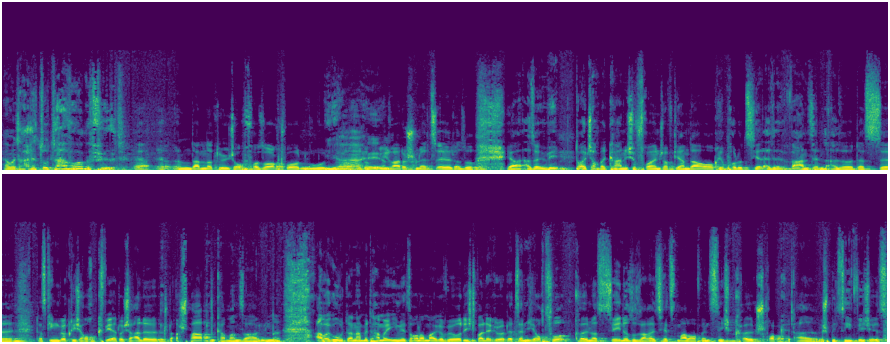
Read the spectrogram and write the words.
haben uns alle total wohlgefühlt. Ja, ja, und dann natürlich auch versorgt worden, gut, ja, ne? also, wie gerade schon erzählt, also ja, also deutsch-amerikanische Freundschaft, die haben da auch produziert, also Wahnsinn, also das, äh, das ging wirklich auch quer durch alle Sparten, kann man sagen. Ne? Aber gut, dann damit haben wir ihn jetzt auch nochmal gewürdigt, weil er gehört letztendlich auch zur Kölner Szene, so sage ich es jetzt mal, auch wenn es nicht Kölsch-Rock äh, spezifisch ist.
